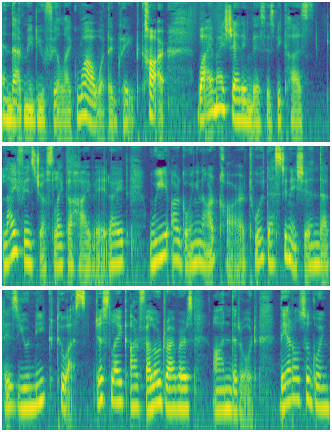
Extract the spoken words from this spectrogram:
and that made you feel like wow what a great car. Why am i sharing this is because life is just like a highway right? We are going in our car to a destination that is unique to us just like our fellow drivers on the road. They are also going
